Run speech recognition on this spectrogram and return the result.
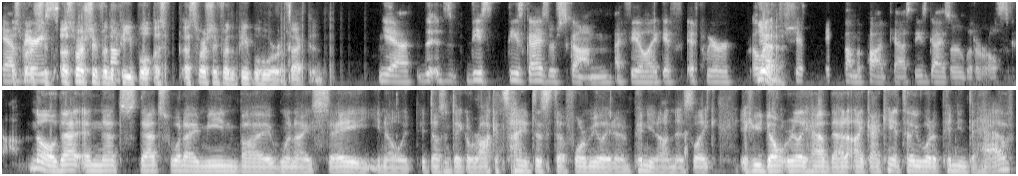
Yeah, especially, very especially for the people, especially for the people who were affected. yeah these these guys are scum i feel like if if we're allowed Yeah. to share on the podcast these guys are literal scum No, that and that's that's what I mean by when I say you know it, it doesn't take a rocket scientist to formulate an opinion on this. Like if you don't really have that, like I can't tell you what opinion to have.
